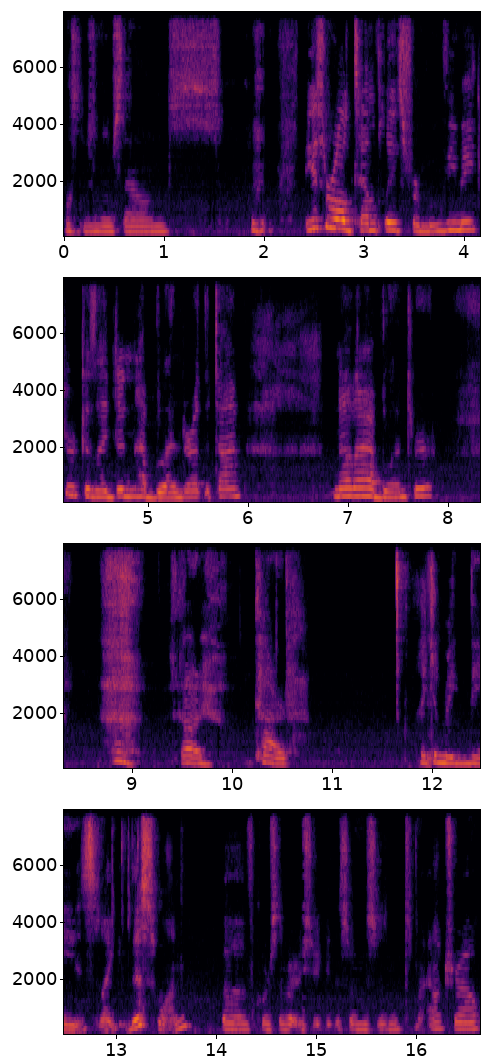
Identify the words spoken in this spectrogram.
Most there's no sounds. These are all templates for Movie Maker because I didn't have Blender at the time. Now that I have Blender, sorry, tired. I can make these like this one. Uh, of course, I've already showed you this one. This one's my outro.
